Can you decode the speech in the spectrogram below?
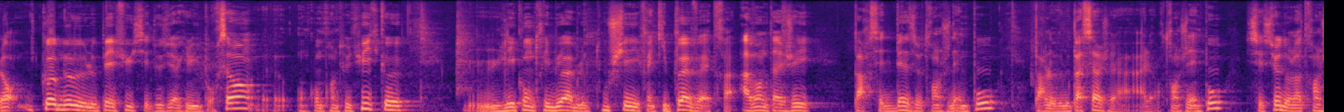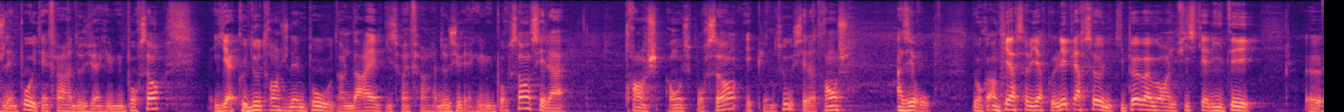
Alors, comme le PFU c'est 12,8%, euh, on comprend tout de suite que les contribuables touchés, enfin qui peuvent être avantagés par cette baisse de tranche d'impôt, par le, passage à, leur tranche d'impôt, c'est ceux dont la tranche d'impôt est inférieure à 12,8%. Il n'y a que deux tranches d'impôt dans le barème qui sont inférieures à 12,8%, c'est la tranche à 11%, et puis en dessous, c'est la tranche à 0. Donc en clair, ça veut dire que les personnes qui peuvent avoir une fiscalité euh,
